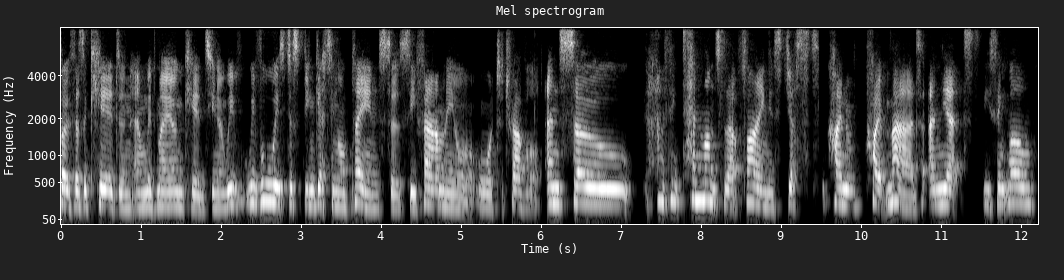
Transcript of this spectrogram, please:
both as a kid and, and with my own kids, you know, we've, we've always just been getting on planes to see family or, or to travel. And so I think 10 months without flying is just kind of quite mad. And yet you think, well,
